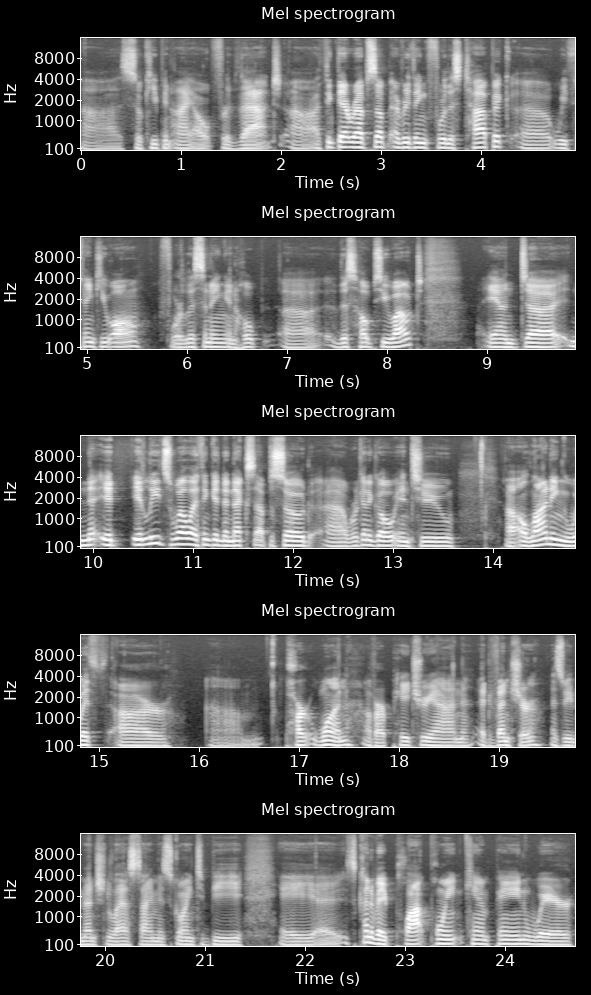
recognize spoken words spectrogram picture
Uh, so keep an eye out for that. Uh, I think that wraps up everything for this topic. Uh, we thank you all for listening and hope uh, this helps you out. And uh, it, it leads well, I think, into next episode. We're going to go into aligning with our um, part one of our Patreon adventure, as we mentioned last time, is going to be a it's kind of a plot point campaign where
